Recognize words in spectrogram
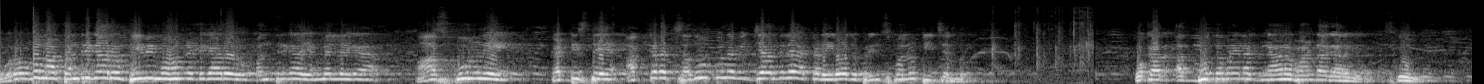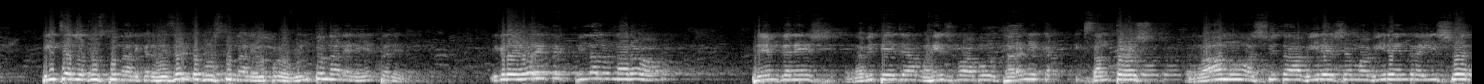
ఎవరో మా తండ్రి గారు బివి మోహన్ రెడ్డి గారు మంత్రిగా ఎమ్మెల్యేగా ఆ స్కూల్ని కట్టిస్తే అక్కడ చదువుకున్న విద్యార్థులే అక్కడ ఈరోజు ప్రిన్సిపల్ టీచర్లు. ఒక అద్భుతమైన జ్ఞాన భాండాగారం ఇది స్కూల్. టీచర్లు చూస్తున్నాను ఇక్కడ రిజల్ట్ చూస్తున్నాను ఇప్పుడు వింటున్నా నేను ఏంటనేది. ఇక్కడ ఎవరైతే పిల్లలు ఉన్నారో ప్రేమ్ గణేష్ రవితేజ మహేష్ బాబు ధరణి సంతోష్ రాము అశ్విత వీరేశమ్మ వీరేంద్ర ఈశ్వర్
